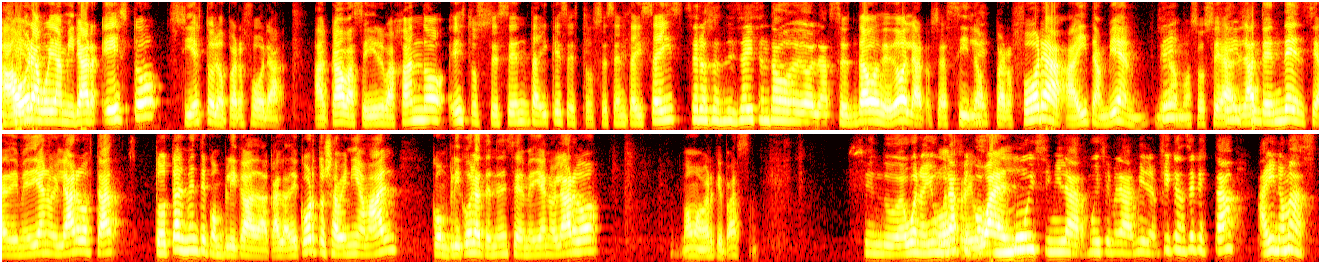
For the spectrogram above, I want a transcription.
ahora voy a mirar esto, si esto lo perfora acá va a seguir bajando. Estos 60, ¿y qué es esto? 66. 0,66 centavos de dólar. Centavos de dólar. O sea, si los perfora, ahí también, digamos. O sea, la tendencia de mediano y largo está totalmente complicada. Acá la de corto ya venía mal, complicó la tendencia de mediano y largo. Vamos a ver qué pasa. Sin duda. Bueno, y un gráfico muy similar, muy similar. Miren, fíjense que está ahí nomás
